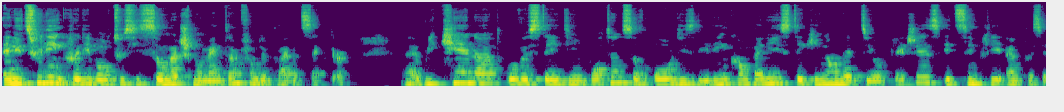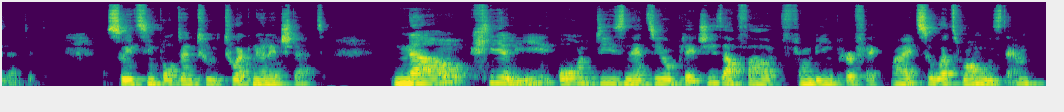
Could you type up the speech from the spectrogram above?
And it's really incredible to see so much momentum from the private sector. Uh, we cannot overstate the importance of all these leading companies taking on net zero pledges. It's simply unprecedented. So it's important to, to acknowledge that. Now, clearly, all these net zero pledges are far from being perfect, right? So what's wrong with them?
